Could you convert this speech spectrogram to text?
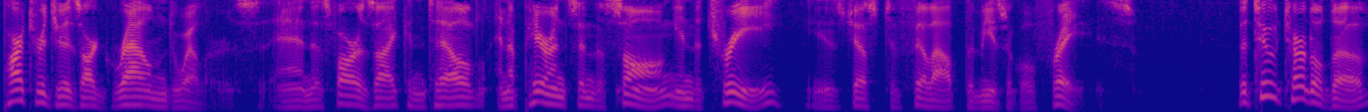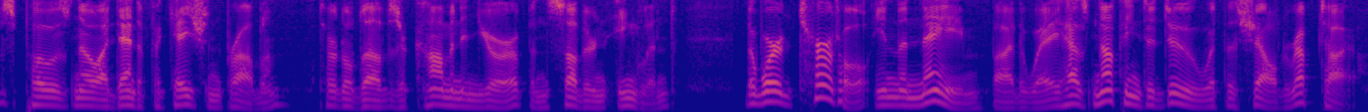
Partridges are ground dwellers, and as far as I can tell, an appearance in the song in the tree is just to fill out the musical phrase. The two turtle doves pose no identification problem. Turtle doves are common in Europe and southern England. The word turtle in the name, by the way, has nothing to do with the shelled reptile,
